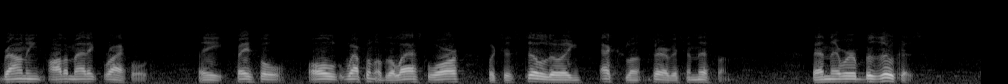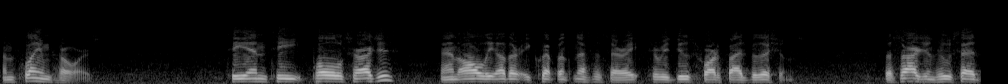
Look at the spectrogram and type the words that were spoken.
Browning automatic rifles, the faithful old weapon of the last war, which is still doing excellent service in this one. Then there were bazookas and flamethrowers, TNT pole charges, and all the other equipment necessary to reduce fortified positions. The sergeant who said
